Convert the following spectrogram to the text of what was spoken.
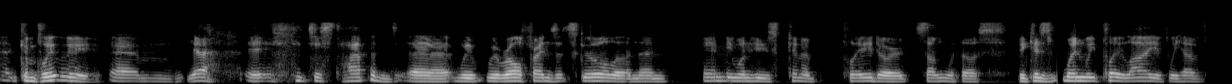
Uh, completely. Um, yeah, it, it, just happened. Uh, we we were all friends at school, and then anyone who's kind of played or sung with us, because when we play live, we have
